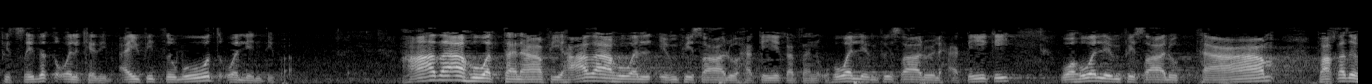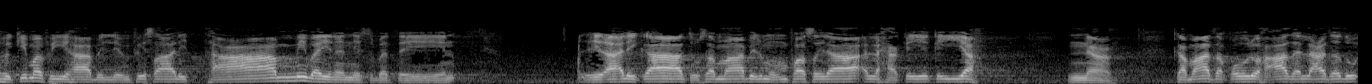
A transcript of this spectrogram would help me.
في الصدق والكذب أي في الثبوت والاندفاع هذا هو التنافي هذا هو الانفصال حقيقة هو الانفصال الحقيقي وهو الانفصال التام. فقد حكم فيها بالانفصال التام بين النسبتين. لذلك تسمى بالمنفصلة الحقيقية. نعم. كما تقول هذا العدد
